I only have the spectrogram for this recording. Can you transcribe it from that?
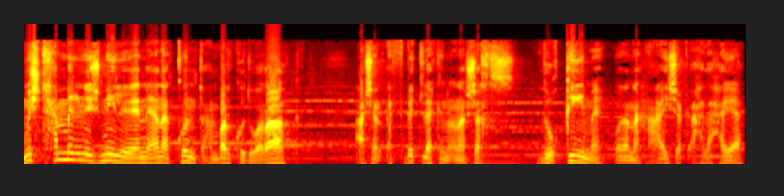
مش تحملني جميلة لأني أنا كنت عم بركض وراك عشان أثبت لك إنه أنا شخص ذو قيمة وان أنا حعيشك أحلى حياة.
